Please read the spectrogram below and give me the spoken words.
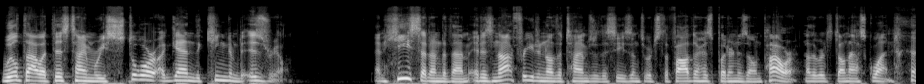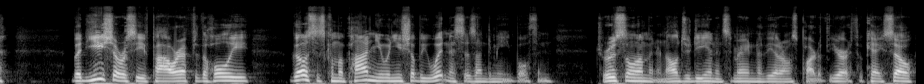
wilt thou at this time restore again the kingdom to Israel? And he said unto them, It is not for you to know the times or the seasons which the Father has put in his own power. In other words, don't ask when. but ye shall receive power after the Holy Ghost has come upon you, and you shall be witnesses unto me, both in Jerusalem and in all Judea and in Samaria and the uttermost part of the earth. Okay, so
